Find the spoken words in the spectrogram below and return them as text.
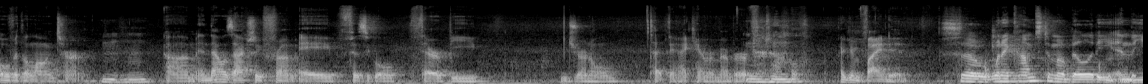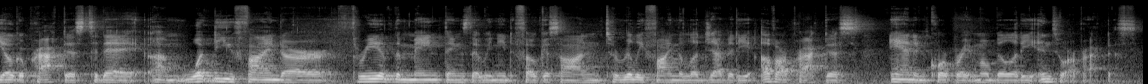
over the long term. Mm-hmm. Um, and that was actually from a physical therapy journal type thing. I can't remember. Mm-hmm. I can find it. So, when it comes to mobility in the yoga practice today, um, what do you find are three of the main things that we need to focus on to really find the longevity of our practice and incorporate mobility into our practice?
